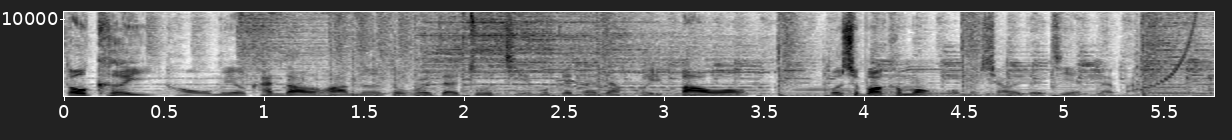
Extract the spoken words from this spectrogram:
都可以，好，我们有看到的话呢，都会在做节目跟大家回报哦。我是宝可梦，我们下回再见，拜拜。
